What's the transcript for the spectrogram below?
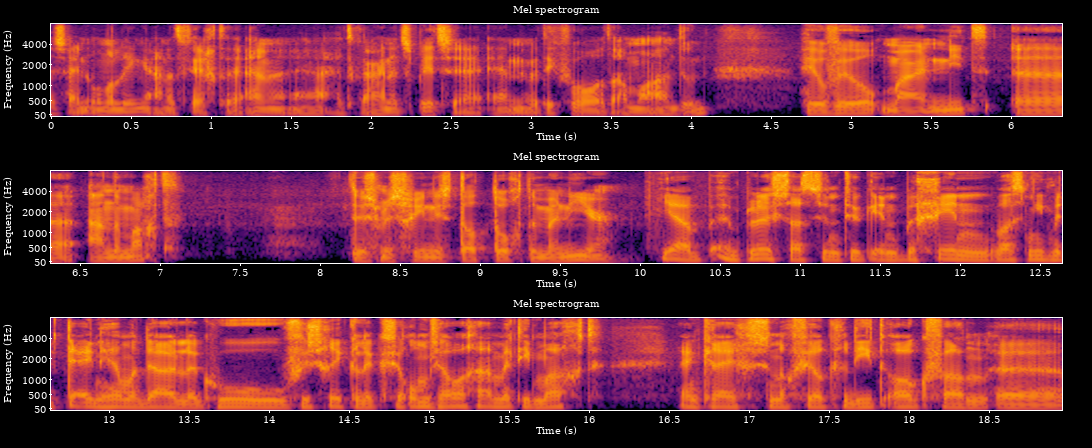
zijn onderling aan het vechten en uit elkaar aan het splitsen en weet ik veel wat allemaal aan het doen heel veel, maar niet aan de macht. Dus misschien is dat toch de manier. Ja, en plus dat ze natuurlijk in het begin was niet meteen helemaal duidelijk hoe verschrikkelijk ze om zouden gaan met die macht. En kregen ze nog veel krediet ook van, uh,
